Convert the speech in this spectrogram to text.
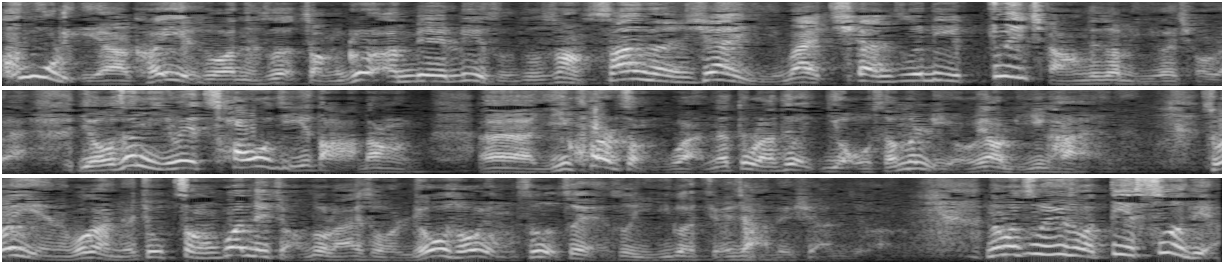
库里啊，可以说呢是整个 NBA 历史之上三分线以外牵制力最强的这么一个球员。有这么一位超级搭档，呃，一块争冠，那杜兰特有什么理由要离开呢？所以呢，我感觉就争冠的角度来说，留守勇士这也是一个绝佳的选择。那么至于说第四点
